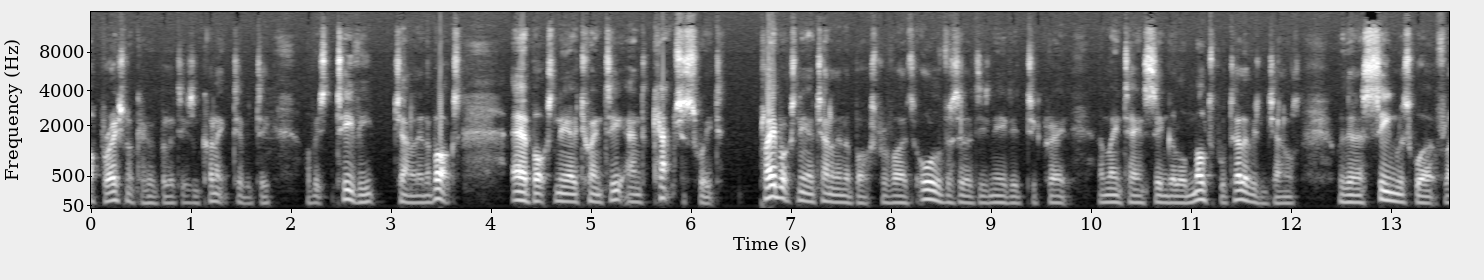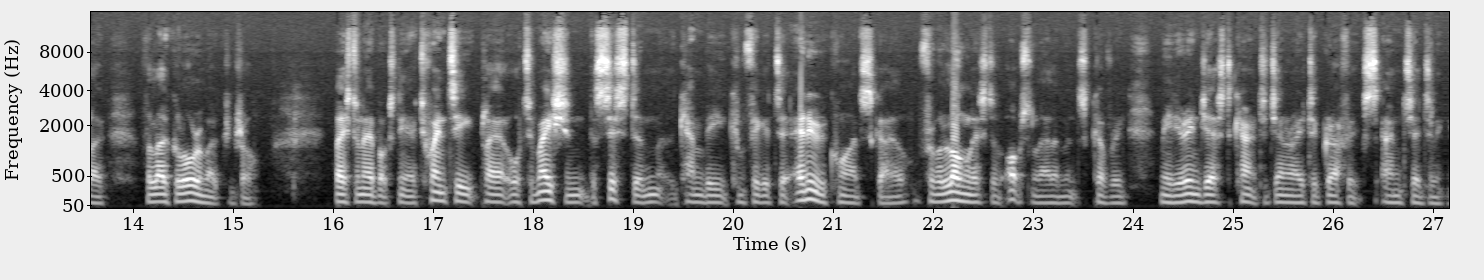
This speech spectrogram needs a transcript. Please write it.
operational capabilities and connectivity of its TV channel in a box. Airbox Neo 20 and Capture Suite. Playbox Neo Channel in a Box provides all the facilities needed to create and maintain single or multiple television channels within a seamless workflow for local or remote control. Based on Airbox Neo 20 player automation, the system can be configured to any required scale from a long list of optional elements covering media ingest, character generator, graphics, and scheduling.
